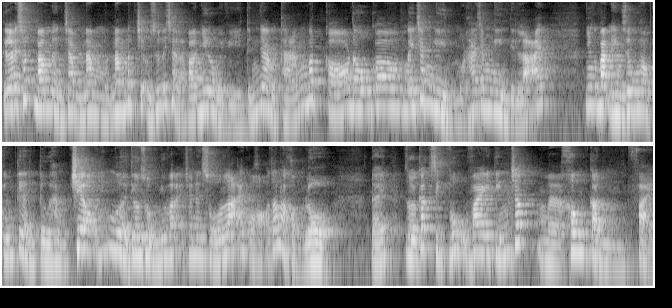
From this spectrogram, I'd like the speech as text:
cái lãi suất 30% một năm một năm mất triệu rưỡi chả là bao nhiêu? Bởi vì tính ra một tháng mất có đâu có mấy trăm nghìn một hai trăm nghìn tiền lãi. Nhưng các bạn hình dung họ kiếm tiền từ hàng triệu những người tiêu dùng như vậy cho nên số lãi của họ rất là khổng lồ. Đấy rồi các dịch vụ vay tín chấp mà không cần phải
